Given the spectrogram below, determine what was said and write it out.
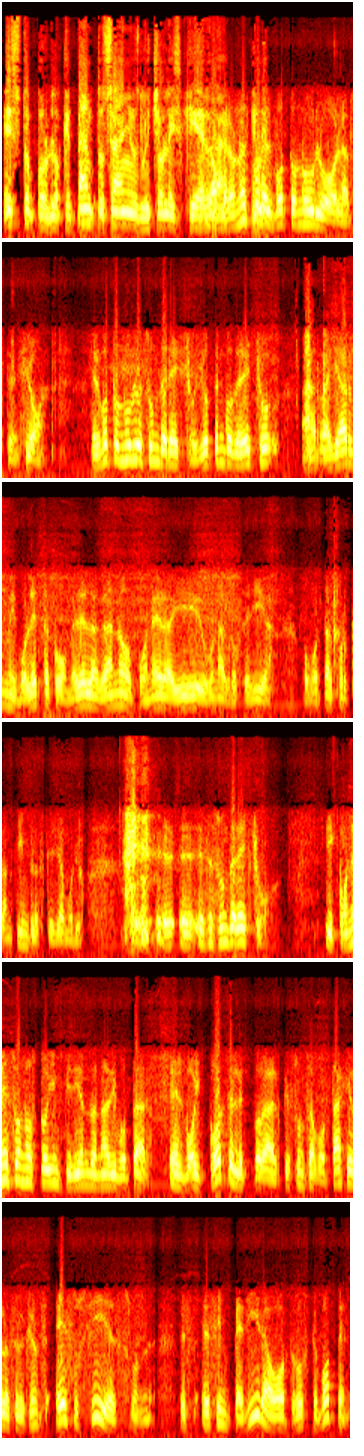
esto por lo que tantos años luchó la izquierda. No, pero no es por el voto nulo o la abstención. El voto nulo es un derecho. Yo tengo derecho a rayar mi boleta como me dé la gana o poner ahí una grosería o votar por Cantinflas que ya murió. Eh, eh, eh, ese es un derecho y con eso no estoy impidiendo a nadie votar. El boicot electoral, que es un sabotaje de las elecciones, eso sí es, un, es, es impedir a otros que voten.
